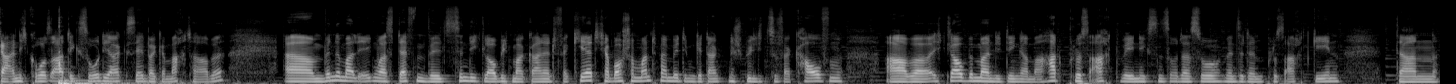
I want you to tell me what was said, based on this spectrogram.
gar nicht großartig Zodiac selber gemacht habe, ähm, wenn du mal irgendwas deffen willst, sind die, glaube ich, mal gar nicht verkehrt. Ich habe auch schon manchmal mit dem Gedanken gespielt, die zu verkaufen. Aber ich glaube, wenn man die Dinger mal hat, plus 8 wenigstens oder so, wenn sie denn plus 8 gehen, dann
